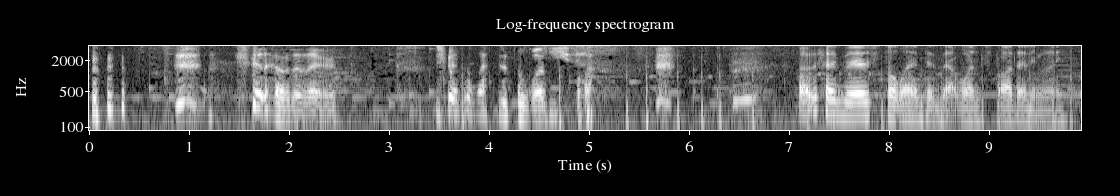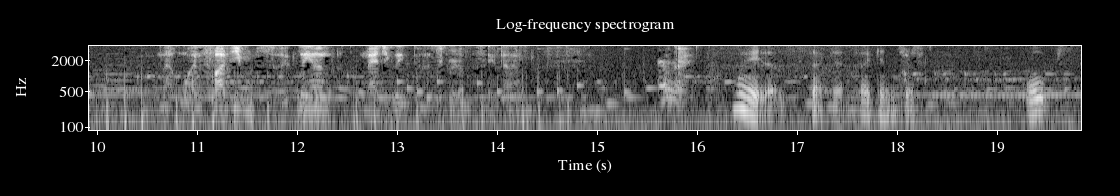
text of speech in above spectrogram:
get out of there. You had to land in the one spot. Jesus. How did I manage to land in that one spot anyway? that one spot you, Leon, magically uh, screwed up at the same time. Okay. Wait a second. I can just. Whoops.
